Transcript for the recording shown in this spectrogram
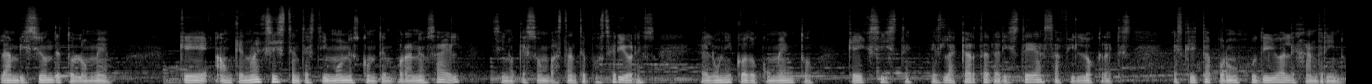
la ambición de Ptolomeo, que, aunque no existen testimonios contemporáneos a él, sino que son bastante posteriores, el único documento que existe es la carta de Aristeas a Filócrates, escrita por un judío alejandrino,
